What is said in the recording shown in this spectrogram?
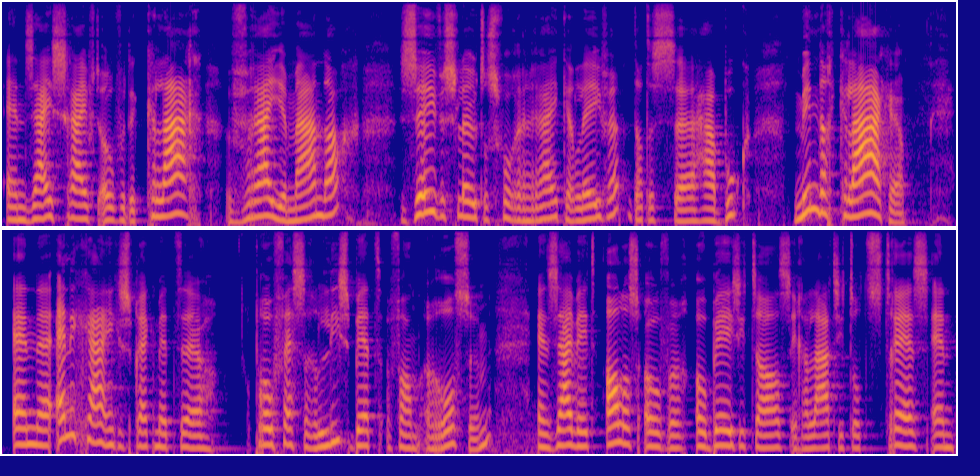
En zij schrijft over de klaarvrije maandag. Zeven sleutels voor een rijker leven. Dat is haar boek. Minder klagen. En, uh, en ik ga in gesprek met uh, professor Liesbeth van Rossum. En zij weet alles over obesitas in relatie tot stress. En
